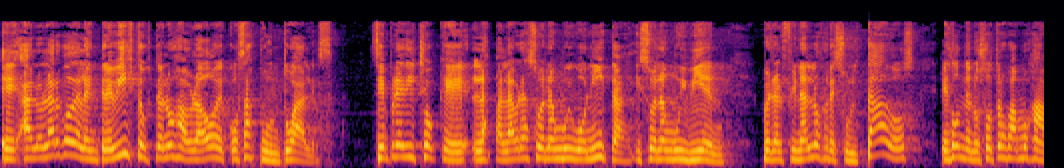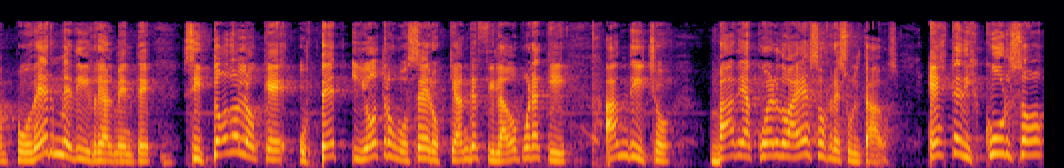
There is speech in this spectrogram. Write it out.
Eh, a lo largo de la entrevista usted nos ha hablado de cosas puntuales. Siempre he dicho que las palabras suenan muy bonitas y suenan muy bien, pero al final los resultados es donde nosotros vamos a poder medir realmente si todo lo que usted y otros voceros que han desfilado por aquí han dicho va de acuerdo a esos resultados. Este discurso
